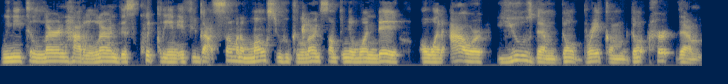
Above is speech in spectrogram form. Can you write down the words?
We need to learn how to learn this quickly. And if you got someone amongst you who can learn something in one day or one hour, use them. Don't break them. Don't hurt them.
